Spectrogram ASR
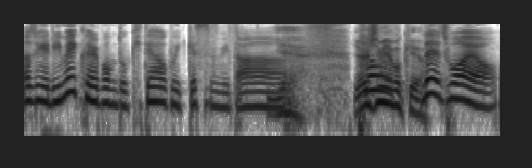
나중에 리메이크 앨범도 기대하고 있겠습니다. 예. 열심히 해볼게요. 네, 좋아요.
